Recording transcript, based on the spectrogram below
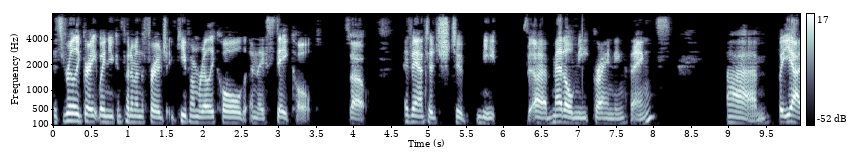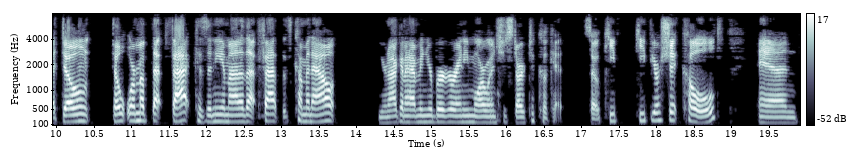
it's really great when you can put them in the fridge and keep them really cold and they stay cold. So advantage to meat, uh, metal meat grinding things. Um, but yeah, don't don't warm up that fat because any amount of that fat that's coming out you're not going to have in your burger anymore once you start to cook it. So keep, keep your shit cold and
